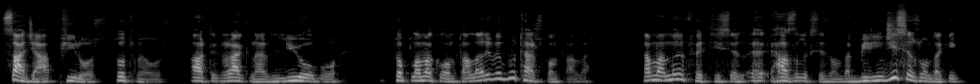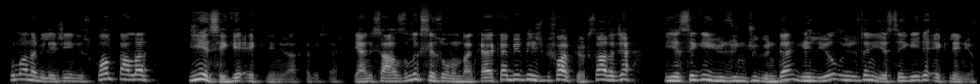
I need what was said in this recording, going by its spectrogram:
Saca, Piros, Tutmeos, artık Ragnar, Liobo, toplama komutanları ve bu tarz komutanlar. Tamamı fetih sez hazırlık sezonda. Birinci sezondaki kullanabileceğiniz komutanlar YSG ekleniyor arkadaşlar. Yani hazırlık sezonundan KK1'de hiçbir fark yok. Sadece YSG 100. günde geliyor. O yüzden YSG de ekleniyor.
